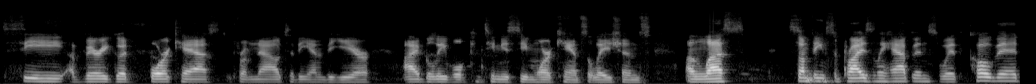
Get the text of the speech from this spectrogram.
see a very good forecast from now to the end of the year. I believe we'll continue to see more cancellations unless something surprisingly happens with COVID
